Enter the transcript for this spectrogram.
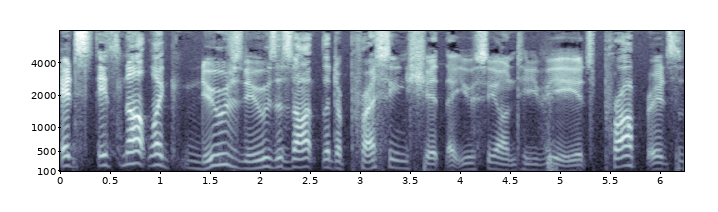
It's it's not like news news. It's not the depressing shit that you see on TV. It's proper. It's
